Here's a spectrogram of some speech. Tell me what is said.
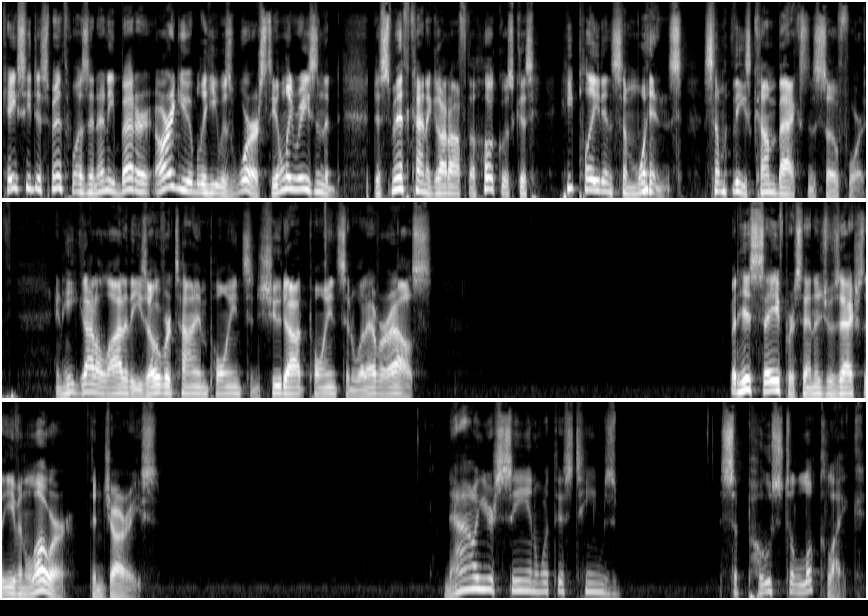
Casey DeSmith wasn't any better. Arguably, he was worse. The only reason that DeSmith kind of got off the hook was because he played in some wins, some of these comebacks and so forth and he got a lot of these overtime points and shootout points and whatever else. But his save percentage was actually even lower than Jarry's. Now you're seeing what this team's supposed to look like.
